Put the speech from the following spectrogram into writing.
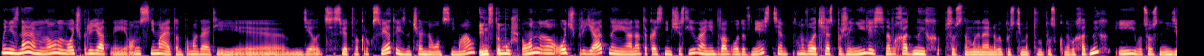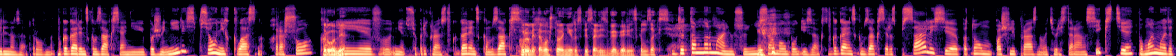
Мы не знаем, но он очень приятный. Он снимает, он помогает ей э, делать свет вокруг света. Изначально он снимал. Инстамуж. Он э, очень приятный, и она такая с ним счастливая, они два года вместе. Вот, сейчас поженились на выходных. Собственно, мы, наверное, выпустим этот выпуск на выходных, и вот, собственно, неделю назад ровно. В Гагаринском ЗАГСе они поженились. Все у них классно, хорошо. Кроме? Они в- Нет, все прекрасно. В Гагаринском ЗАГСе... Кроме того, что они расписались в Гагаринском ЗАГСе. Да там нормально все, не самый убогий ЗАГС. В Гагаринском ЗАГСе расписались, э, потом пошли праздновать в ресторан Sixty. По-моему, этот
